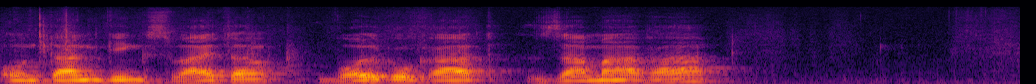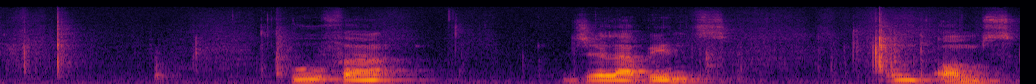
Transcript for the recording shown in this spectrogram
Und dann ging es weiter, Wolgograd, Samara, Ufa, Jelabinsk und Omsk.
